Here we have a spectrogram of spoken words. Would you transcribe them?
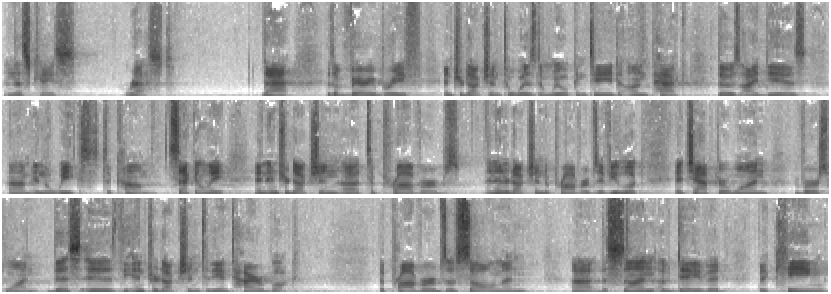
In this case, rest. That is a very brief introduction to wisdom. We will continue to unpack those ideas um, in the weeks to come. Secondly, an introduction uh, to Proverbs. An introduction to Proverbs. If you look at chapter 1, verse 1, this is the introduction to the entire book. The Proverbs of Solomon, uh, the son of David, the king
